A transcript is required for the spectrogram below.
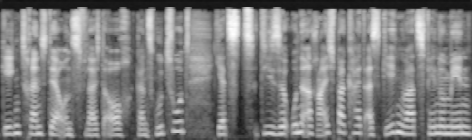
Gegentrend, der uns vielleicht auch ganz gut tut. Jetzt diese Unerreichbarkeit als Gegenwartsphänomen.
